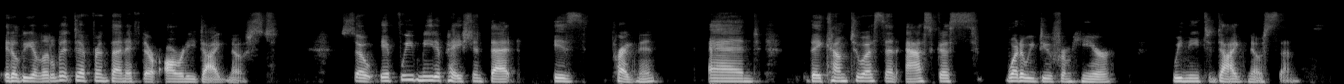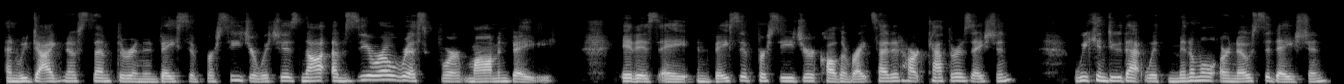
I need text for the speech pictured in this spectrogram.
it'll be a little bit different than if they're already diagnosed. So if we meet a patient that is pregnant and they come to us and ask us, what do we do from here? We need to diagnose them. And we diagnose them through an invasive procedure, which is not of zero risk for mom and baby. It is a invasive procedure called a right-sided heart catheterization. We can do that with minimal or no sedation,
